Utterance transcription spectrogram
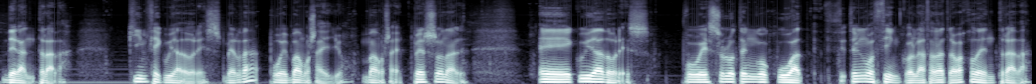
de la entrada. 15 cuidadores, ¿verdad? Pues vamos a ello. Vamos a ver, personal. Eh, cuidadores. Pues solo tengo 4, tengo 5 en la zona de trabajo de entrada.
